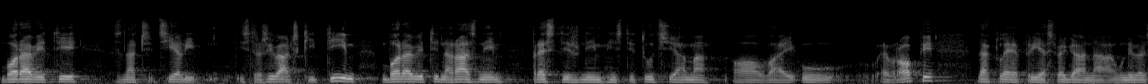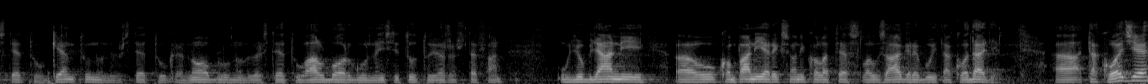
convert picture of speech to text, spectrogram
boraviti, znači cijeli istraživački tim, boraviti na raznim prestižnim institucijama ovaj, u Europi, dakle prije svega na Univerzitetu u Gentu, na Univerzitetu u Grenoblu, na Univerzitetu u Alborgu, na Institutu Jožef Štefan u Ljubljani, u kompaniji Ericsson Nikola Tesla u Zagrebu i tako dalje. Također,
